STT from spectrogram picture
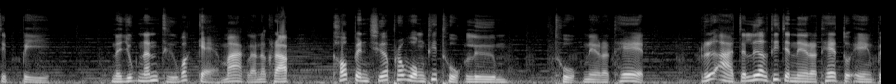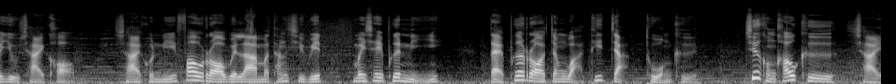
50 ปี ในยุคนั้นถือว่าแก่มากแล้วนะครับ เขาเป็นเชื้อพระวงศ์ที่ถูกลืม ถูกเนรเทศ หรืออาจจะเลือกที่จะเนรเทศตัวเองไปอยู่ชายขอบ ชายคนนี้เฝ้ารอเวลามาทั้งชีวิต ไม่ใช่เพื่อหนี แต่เพื่อรอจังหวะที่จะทวงคืน ชื่อของเขาคือ ชัย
